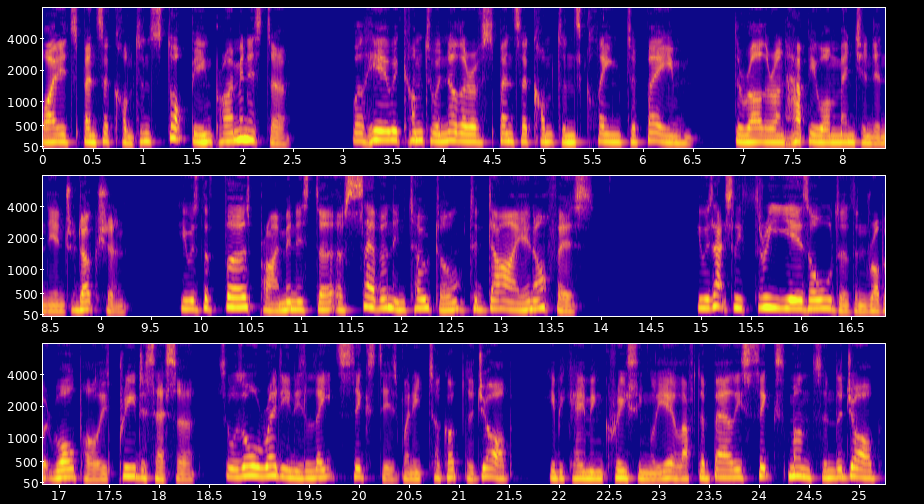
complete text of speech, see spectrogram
Why did Spencer Compton stop being Prime Minister? Well, here we come to another of Spencer Compton's claim to fame, the rather unhappy one mentioned in the introduction, he was the first Prime Minister of seven in total to die in office. He was actually three years older than Robert Walpole, his predecessor, so was already in his late 60s when he took up the job. He became increasingly ill after barely six months in the job.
